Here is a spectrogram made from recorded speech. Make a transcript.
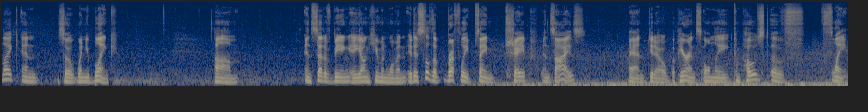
like, and so when you blink, um, instead of being a young human woman, it is still the roughly same shape and size, and you know appearance, only composed of flame.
